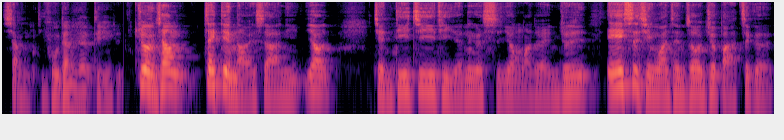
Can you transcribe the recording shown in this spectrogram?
降低。负担比较低。就很像在电脑也是啊，你要减低记忆体的那个使用嘛，对，你就是 A 事情完成之后，你就把这个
